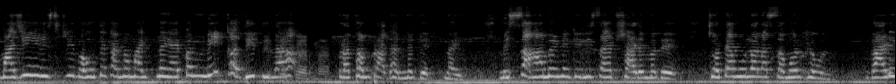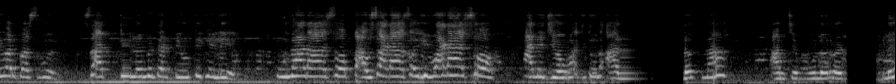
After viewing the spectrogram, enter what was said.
माझी हिस्ट्री बहुतेकांना माहीत नाही आहे पण मी कधी तिला प्रथम प्राधान्य देत नाही. मी सहा महिने गेली साहेब शाळेमध्ये छोट्या मुलाला समोर घेऊन गाडीवर बसवून सात किलोमीटर ड्युटी केली. उन्हाळा असो पावसाळा असो हिवाळा असो आणि जेव्हा तिथून आलो ना आमचे मुलं रडले.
